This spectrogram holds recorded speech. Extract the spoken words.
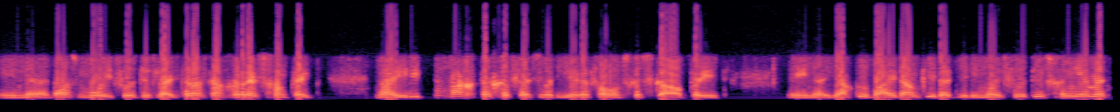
En uh, daar's mooi foto's. Luisteraars kan gerus gaan kyk na hierdie pragtige vis wat die Here vir ons geskaap het. En uh, Jaco, baie dankie dat jy die mooi foto's geneem het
